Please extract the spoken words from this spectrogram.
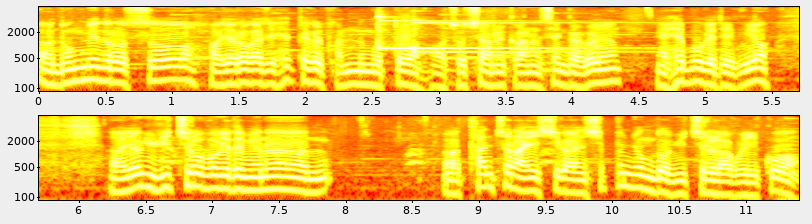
어, 농민으로서 어, 여러 가지 혜택을 받는 것도 어, 좋지 않을까 하는 생각을 예, 해보게 되고요. 어, 여기 위치로 보게 되면은 어, 탄천 IC가 한 10분 정도 위치를 하고 있고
